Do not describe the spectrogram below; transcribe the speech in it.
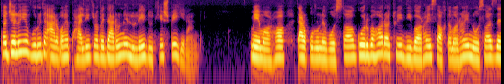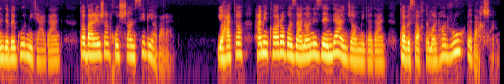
تا جلوی ورود ارواح پلید را به درون لوله دودکش بگیرند. معمارها در قرون وسطا گربه ها را توی دیوارهای ساختمان های نوساز زنده به گور می کردند تا برایشان خوششانسی بیاورد. یا حتی همین کار را با زنان زنده انجام می‌دادند تا به ساختمان ها روح ببخشند.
